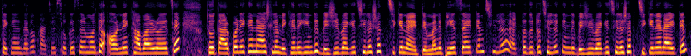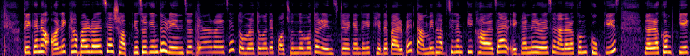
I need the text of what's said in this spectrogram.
তো এখানে দেখো কাঁচের শোকেসের মধ্যে অনেক খাবার রয়েছে। তো তারপর এখানে আসলাম। এখানে কিন্তু বেশিরভাগই ছিল সব চিকেন আইটেম। মানে ভেজ আইটেম ছিল, একটা দুটো ছিল, কিন্তু বেশিরভাগই ছিল সব চিকেনের আইটেম। তো এখানে অনেক খাবার রয়েছে আর সব কিছু কিন্তু রেঞ্জও দেওয়া রয়েছে। তোমরা তোমাদের পছন্দ মতো রেঞ্জটা এখান থেকে খেতে পারবে। তো আমি ভাবছিলাম কি খাওয়া যায়। আর এখানে রয়েছে নানা রকম কুকিজ নানা রকম কেক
